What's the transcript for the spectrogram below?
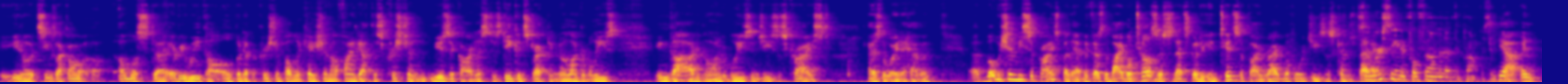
you know, it seems like all, almost uh, every week I'll open up a Christian publication. I'll find out this Christian music artist is deconstructing, no longer believes in God, no longer believes in Jesus Christ as the way to heaven. Uh, but we shouldn't be surprised by that because the Bible tells us that's going to intensify right before Jesus comes back. So we're seeing a fulfillment of the prophecy. Yeah, and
